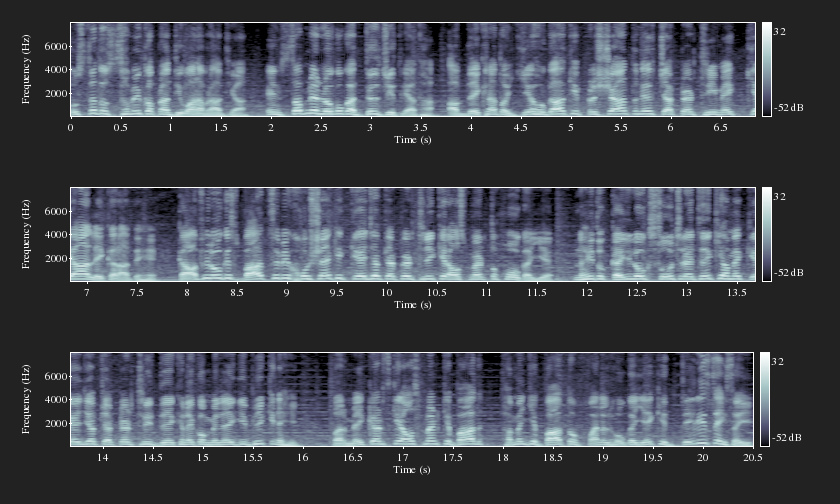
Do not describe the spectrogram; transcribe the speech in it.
उसने तो सभी को अपना दीवाना बना दिया। इन सबने लोगों का दिल जीत लिया था। अब देखना तो ये होगा कि प्रशांत नील चैप्टर थ्री में क्या लेकर आते हैं। काफ़ी लोग इस बात से भी खुश हैं कि के चैप्टर थ्री की अनाउंसमेंट तो हो गई है। नहीं तो कई लोग सोच रहे थे कि हमें के चैप्टर थ्री देखने को मिलेगी भी कि नहीं। पर मेकर्स के अनाउंसमेंट के बाद हमें ये बात तो फाइनल हो गई है कि देरी से ही सही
